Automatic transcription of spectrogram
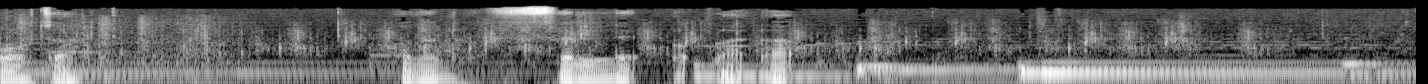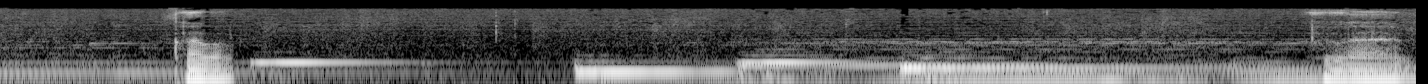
water and then fill it up like that. Come on. And then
